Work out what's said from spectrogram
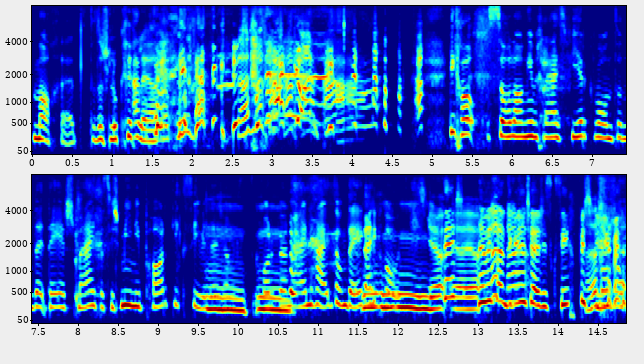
machen. Das schluck ich leer. Ich habe so lange im Kreis 4 gewohnt und der der 1. Mai, das war meine Party, gewesen, weil da ist eine Skorpion-Einheit um den Ecke gewohnt. Mm, ja, ja, ja. Nein, wir haben der Gülscha hast ins Gesicht beschrieben.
